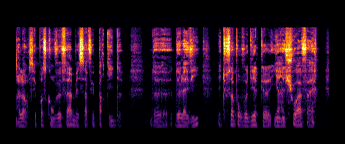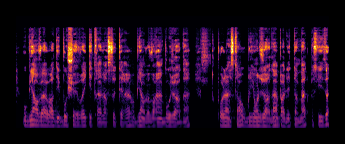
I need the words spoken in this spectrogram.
Alors, c'est pas ce qu'on veut faire, mais ça fait partie de, de, la vie. Et tout ça pour vous dire qu'il y a un choix à faire. Ou bien on va avoir des beaux chevreuils qui traversent le terrain, ou bien on va avoir un beau jardin. Pour l'instant, oublions le jardin par les tomates, parce qu'ils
